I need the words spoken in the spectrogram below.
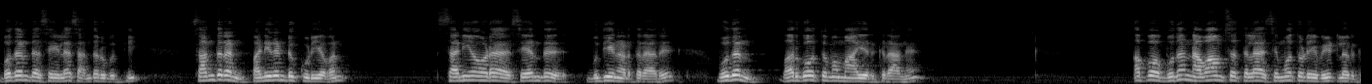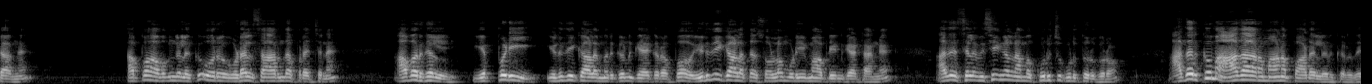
புதன் தசையில் சந்திரபுத்தி. சந்திரன் பனிரெண்டு கூடியவன் சனியோட சேர்ந்து புத்தியை நடத்துகிறாரு புதன் வர்கோத்தமம் ஆகியிருக்கிறாங்க அப்போ புதன் நவாம்சத்தில் சிம்மத்துடைய வீட்டில் இருக்காங்க. அப்போ அவங்களுக்கு ஒரு உடல் சார்ந்த பிரச்சனை. அவர்கள் எப்படி இறுதி காலம் இருக்குன்னு கேட்குறப்போ இறுதி காலத்தை சொல்ல முடியுமா அப்படின்னு கேட்டாங்க. அது சில விஷயங்கள் நம்ம குறித்து கொடுத்துருக்குறோம். அதற்கும் ஆதாரமான பாடல் இருக்கிறது.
